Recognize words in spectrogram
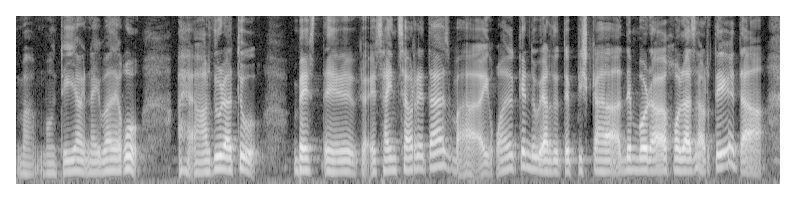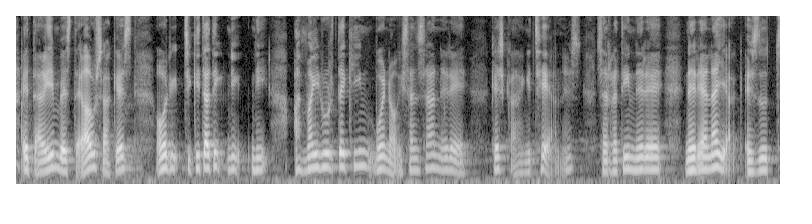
ba, mutilak nahi badegu eh, arduratu, beste e, zaintza horretaz, ba, igual kendu behar dute pixka denbora jolas horti eta eta egin beste gauzak, ez? Hori, txikitatik, ni, ni amair urtekin, bueno, izan zen nire keska etxean, ez? Zergatik nire, nire anaiak, ez dut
